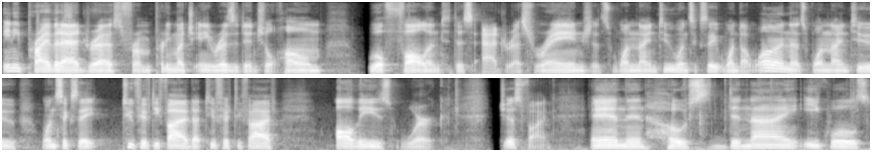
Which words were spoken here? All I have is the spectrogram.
any private address from pretty much any residential home will fall into this address range. That's 192.168.1.1. That's 192.168.255.255. All these work just fine. And then host deny equals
